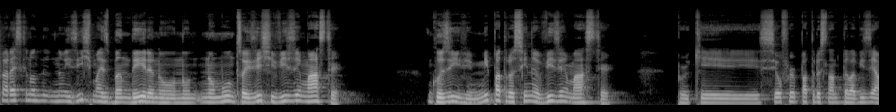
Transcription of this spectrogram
Parece que não, não existe mais bandeira no, no, no mundo, só existe Visa e Master. Inclusive, me patrocina Visa e Master. Porque se eu for patrocinado pela Visa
